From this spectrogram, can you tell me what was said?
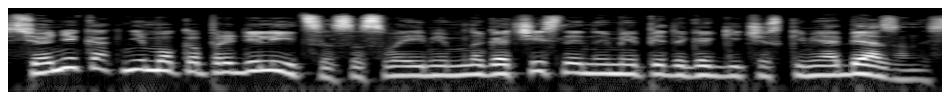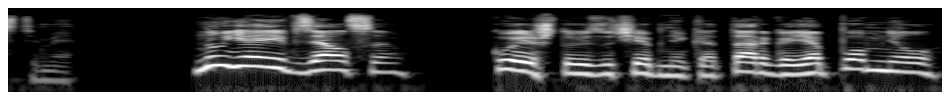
все никак не мог определиться со своими многочисленными педагогическими обязанностями. Ну, я и взялся. Кое-что из учебника Тарга я помнил,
